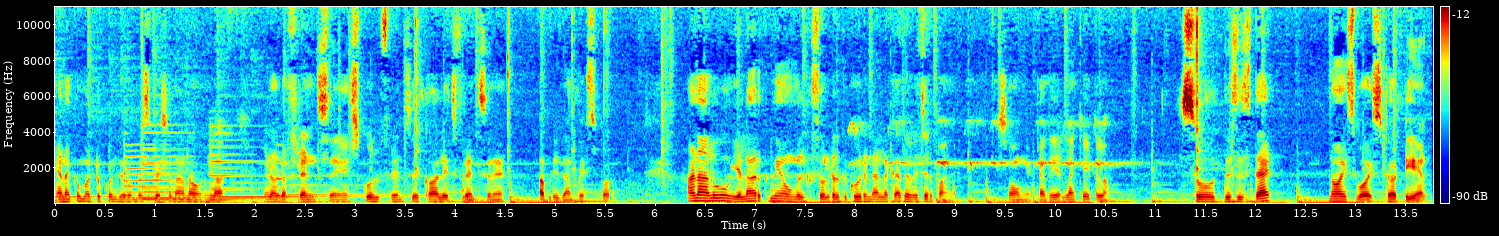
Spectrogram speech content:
எனக்கு மட்டும் கொஞ்சம் ரொம்ப ஸ்பெஷலானவங்களா என்னோடய ஃப்ரெண்ட்ஸு ஸ்கூல் ஃப்ரெண்ட்ஸு காலேஜ் ஃப்ரெண்ட்ஸுன்னு அப்படி தான் பேச போகிறோம் ஆனாலும் எல்லாருக்குமே அவங்களுக்கு சொல்கிறதுக்கு ஒரு நல்ல கதை வச்சுருப்பாங்க. ஸோ அவங்க கதையெல்லாம் கேட்கலாம். So this is that noise voice dot TN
